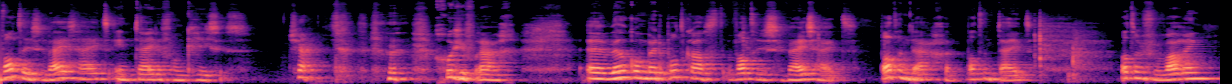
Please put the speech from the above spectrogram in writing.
Wat is wijsheid in tijden van crisis? Tja, goede vraag. Uh, welkom bij de podcast Wat is wijsheid? Wat een dagen, wat een tijd, wat een verwarring,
